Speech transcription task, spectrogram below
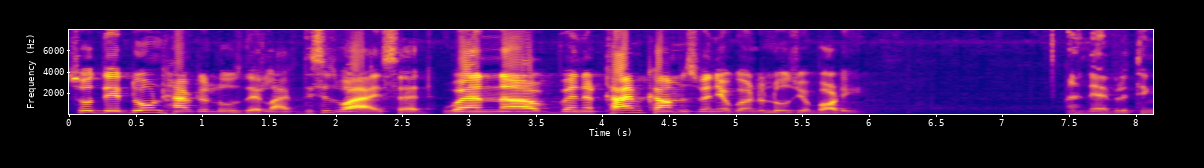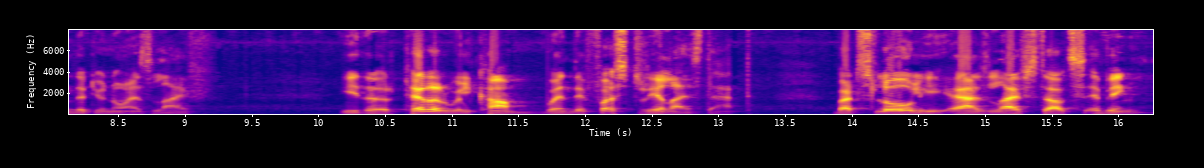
So they don't have to lose their life. This is why I said, when… Uh, when a time comes when you're going to lose your body and everything that you know as life, either terror will come when they first realize that, but slowly as life starts ebbing,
